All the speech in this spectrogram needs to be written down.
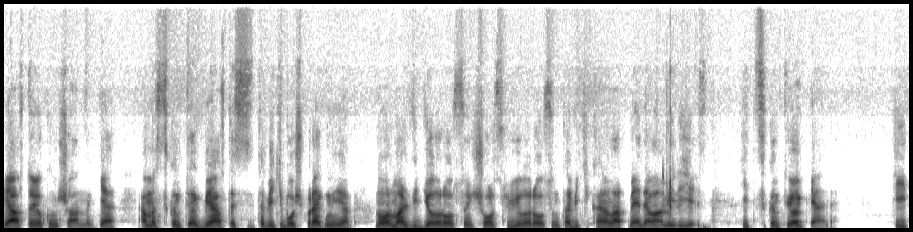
Bir hafta yokum şu anlık ya. Ama sıkıntı yok. Bir hafta sizi tabii ki boş bırakmayacağım. Normal videolar olsun, shorts videolar olsun tabii ki kanala atmaya devam edeceğiz. Hiç sıkıntı yok yani. Hiç.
